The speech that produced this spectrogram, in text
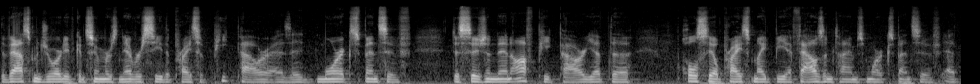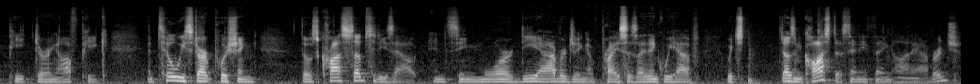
The vast majority of consumers never see the price of peak power as a more expensive decision than off peak power, yet the wholesale price might be a thousand times more expensive at peak during off peak. Until we start pushing those cross subsidies out and seeing more de-averaging of prices, I think we have, which doesn't cost us anything on average.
